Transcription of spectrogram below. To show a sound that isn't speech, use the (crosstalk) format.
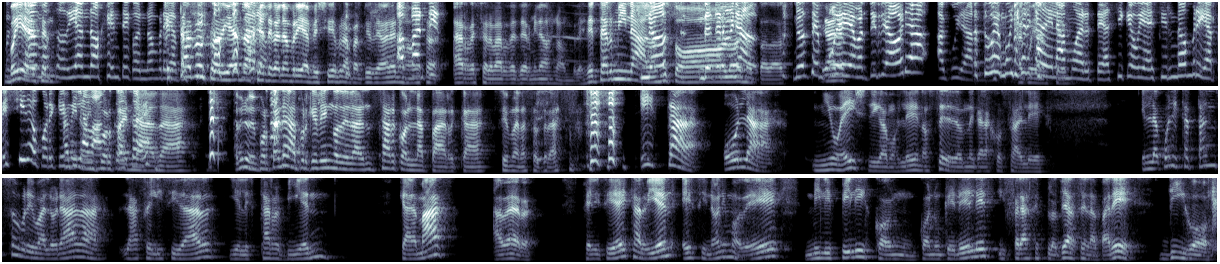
Voy a Estamos decir- odiando a gente con nombre y apellido. Estamos (laughs) odiando a gente con nombre y apellido, pero a partir de ahora nos A vamos a- partir- a, reservar determinados nombres. Determinados, No no, s- todos, determinados. no todos. No se puede a partir de ahora a cuidar. Estuve muy A cerca cuidarse. de la muerte, así que voy a decir nombre y apellido porque A me mí la no me banco, importa ¿sabes? nada. A mí no me importa nada porque vengo de danzar con la parca semanas atrás. (laughs) Esta ola New Age, digámosle, no sé de dónde carajo sale, en la cual está tan sobrevalorada la felicidad y el estar bien, que además, a ver, felicidad y estar bien es sinónimo de milis pilis con, con ukeleles y frases ploteadas en la pared. Digo,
